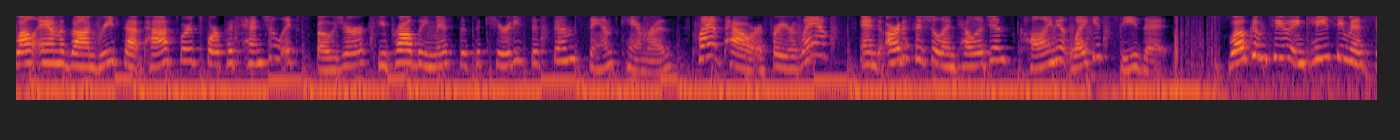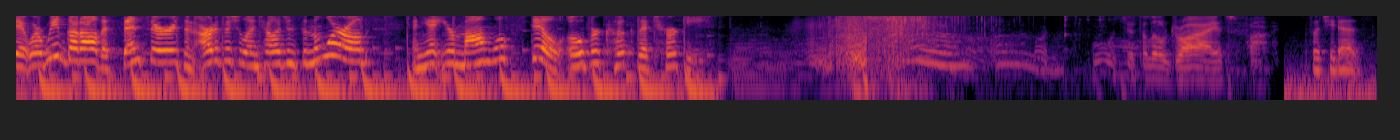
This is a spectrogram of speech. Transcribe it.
While Amazon reset passwords for potential exposure, you probably missed the security system sans cameras, plant power for your lamps, and artificial intelligence calling it like it sees it. Welcome to In Case You Missed It, where we've got all the sensors and artificial intelligence in the world, and yet your mom will still overcook the turkey. Ooh, it's just a little dry, it's fine. That's what she does.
